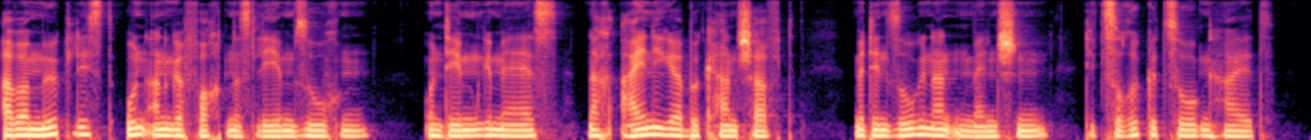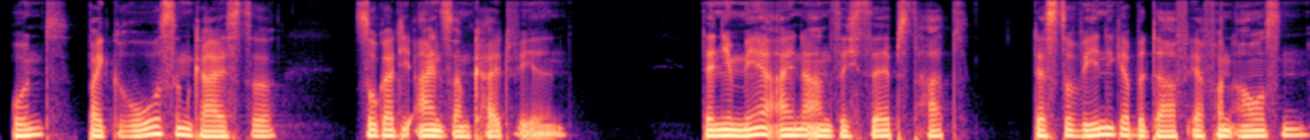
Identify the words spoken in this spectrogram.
aber möglichst unangefochtenes Leben suchen und demgemäß nach einiger Bekanntschaft mit den sogenannten Menschen die Zurückgezogenheit und bei großem Geiste sogar die Einsamkeit wählen. Denn je mehr einer an sich selbst hat, desto weniger bedarf er von außen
